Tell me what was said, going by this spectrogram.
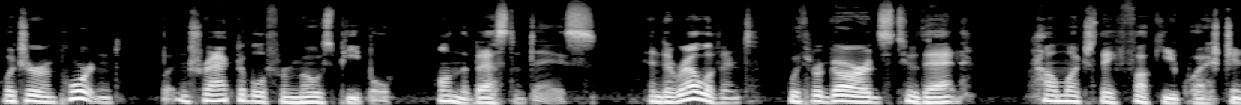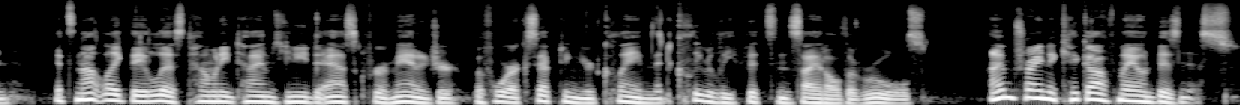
which are important but intractable for most people on the best of days, and irrelevant with regards to that how much they fuck you question. It's not like they list how many times you need to ask for a manager before accepting your claim that clearly fits inside all the rules. I'm trying to kick off my own business.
